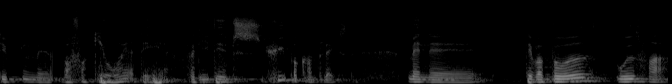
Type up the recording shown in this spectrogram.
dybden med, hvorfor gjorde jeg det her? Fordi det er hyperkomplekst. Men øh, det var både udefra,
